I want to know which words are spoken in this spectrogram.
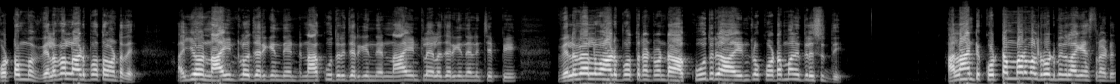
కుటుంబం విలవెల్లాడిపోతూ ఉంటుంది. అయ్యో నా ఇంట్లో జరిగింది ఏంటి? నా కూతురు జరిగింది నా ఇంట్లో ఇలా జరిగిందని చెప్పి విలవెల్ల ఆడిపోతున్నటువంటి ఆ కూతురు ఆ ఇంట్లో కుటుంబానికి తెలుసుద్ది. అలాంటి కుటుంబాన్ని మళ్ళీ రోడ్డు మీద లాగేస్తున్నాడు.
